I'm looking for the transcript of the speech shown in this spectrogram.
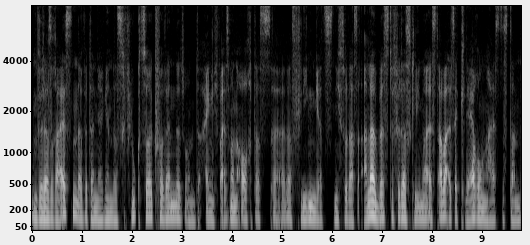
Und für das Reisen, da wird dann ja gern das Flugzeug verwendet und eigentlich weiß man auch, dass, äh, das Fliegen jetzt nicht so das Allerbeste für das Klima ist, aber als Erklärung heißt es dann:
